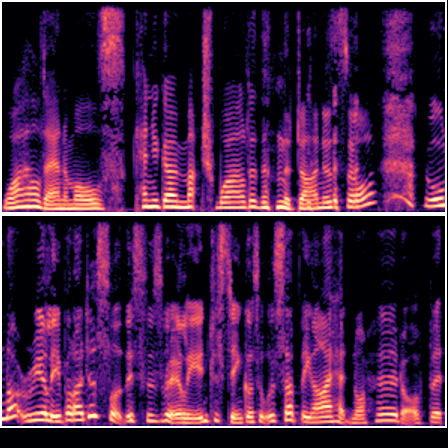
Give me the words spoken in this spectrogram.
wild animals. Can you go much wilder than the dinosaur? well, not really, but I just thought this was really interesting because it was something I had not heard of. But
